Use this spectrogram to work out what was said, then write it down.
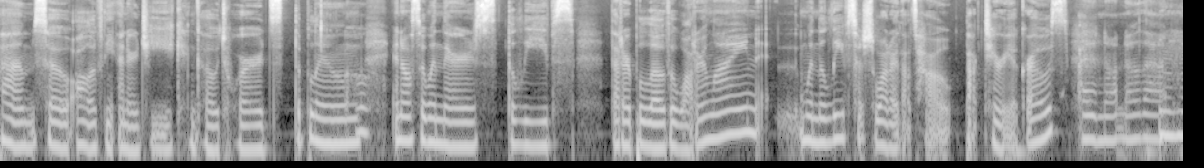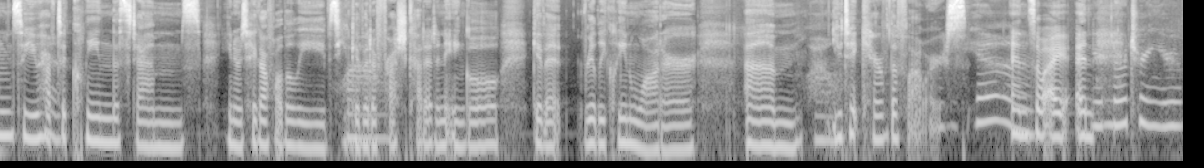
Um, so all of the energy can go towards the bloom. And also when there's the leaves that are below the water line, when the leaves touch the water, that's how bacteria grows. I did not know that. Mhm. So you have to clean the stems, you know, take off all the leaves, you give it a fresh cut at an angle, give it really clean water. Um, You take care of the flowers. Yeah. And so I, and you're nurturing your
